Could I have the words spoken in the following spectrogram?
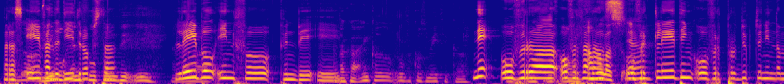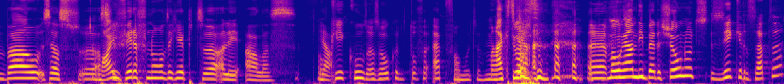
Maar dat is één van de die erop staan. Labelinfo.be. Dat- Labelinfo.be. Dat gaat enkel over cosmetica. Nee, over, Over eh, over van Alles, alles. ja. Over kleding, over producten in de bouw, zelfs eh, als je verf nodig hebt. allee, alles. Oké, Ja. cool. Daar zou ook een toffe app van moeten gemaakt worden. Eh, maar we gaan die bij de show notes zeker zetten.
